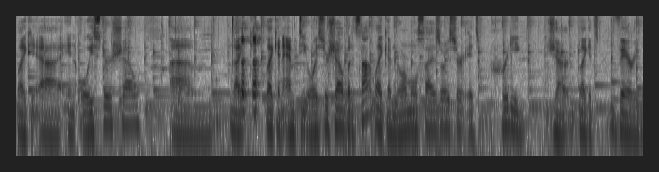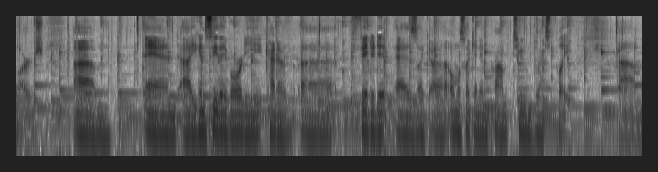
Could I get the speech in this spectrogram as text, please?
like uh, an oyster shell, um, like like an empty oyster shell, but it's not like a normal size oyster. It's pretty jar- like it's very large. Um, and uh, you can see they've already kind of uh, fitted it as like a, almost like an impromptu breastplate. Um,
